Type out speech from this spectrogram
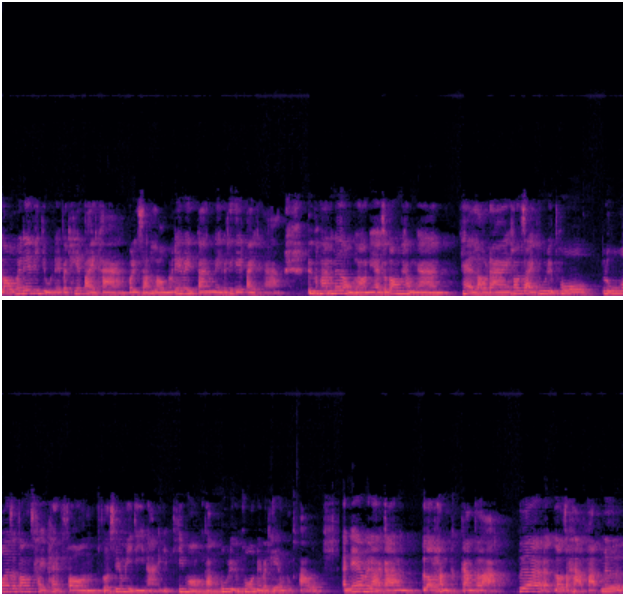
เราไม่ได้ไปอยู่ในประเทศปลายทาง บริษัทเราไม่ได้ไปตั้งในประเทศปลายทางคือ partner ของเราเนี่ยจะต้องทำงานแทนเราได้เข้าใจผู้บริโภค รู้ว่าจะต้องใช้แพลตฟอร์มโซเชียลมีเดียไหน ที่เหมาะกับผู้บริโภคในประเทศของเขา อันนี้เวลาการเราทำการตลาดเพื่อเราจะหา partner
